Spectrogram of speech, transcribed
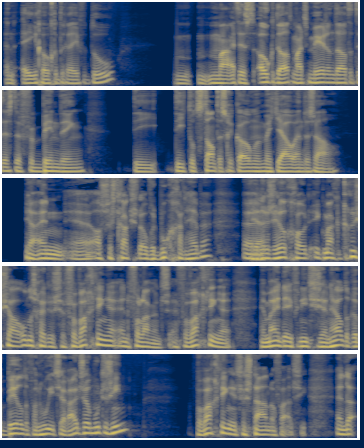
een ego-gedreven doel. Maar het is ook dat, maar het is meer dan dat. Het is de verbinding die, die tot stand is gekomen met jou en de zaal. Ja, en eh, als we straks het over het boek gaan hebben. Ja. Er is heel groot. Ik maak een cruciaal onderscheid tussen verwachtingen en verlangens. En verwachtingen, in mijn definitie, zijn heldere beelden van hoe iets eruit zou moeten zien. Verwachting is een staande ovatie. En de,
